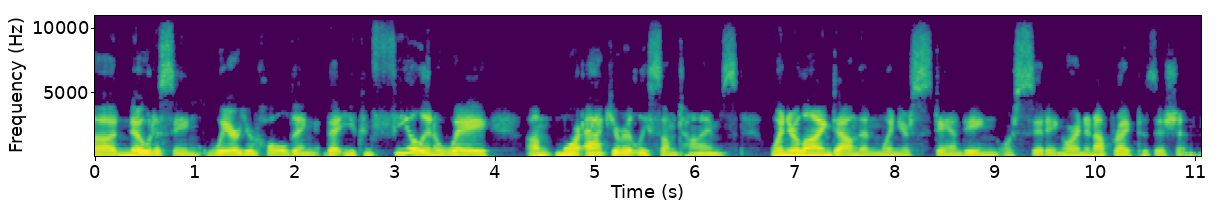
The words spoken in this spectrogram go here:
uh, noticing where you're holding that you can feel in a way um, more accurately sometimes when you're lying down than when you're standing or sitting or in an upright position.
